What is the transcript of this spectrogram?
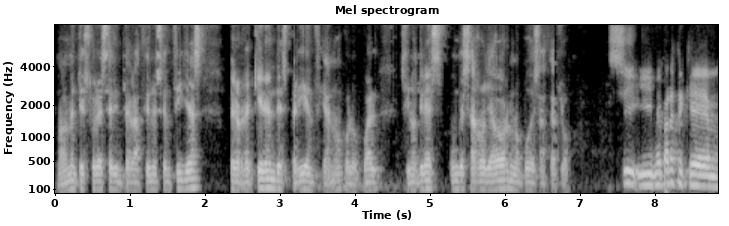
normalmente suele ser integraciones sencillas, pero requieren de experiencia, ¿no? Con lo cual, si no tienes un desarrollador, no puedes hacerlo. Sí, y me parece que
